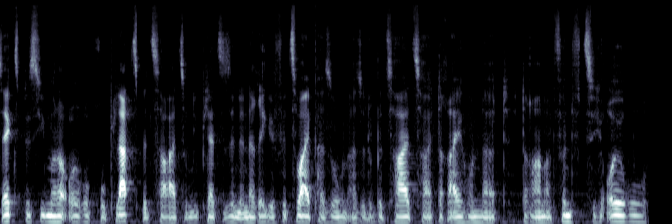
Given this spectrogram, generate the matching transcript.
600 bis 700 Euro pro Platz bezahlst und die Plätze sind in der Regel für zwei Personen. Also du bezahlst halt 300, 350 Euro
